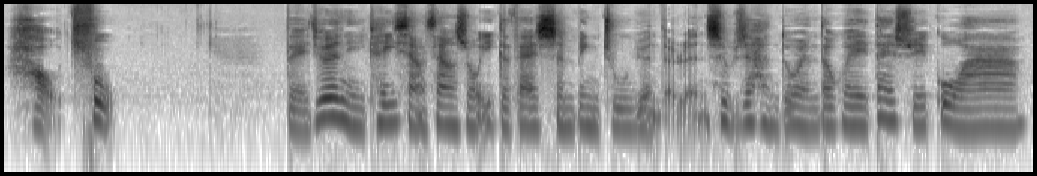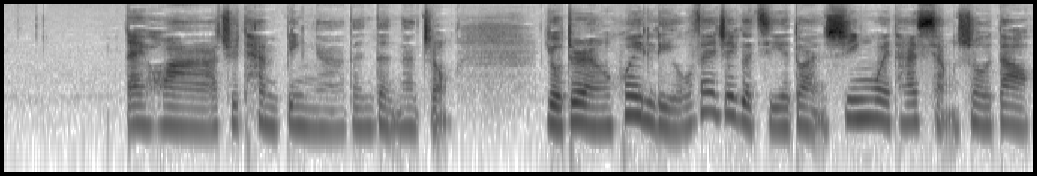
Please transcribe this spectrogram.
好处。对，就是你可以想象说，一个在生病住院的人，是不是很多人都会带水果啊、带花啊去探病啊等等那种？有的人会留在这个阶段，是因为他享受到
